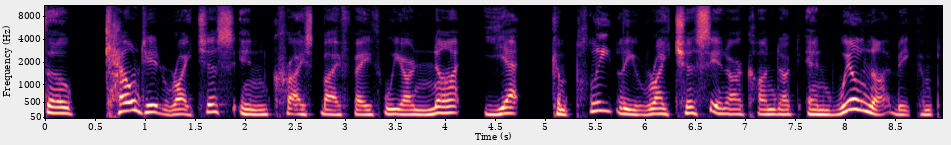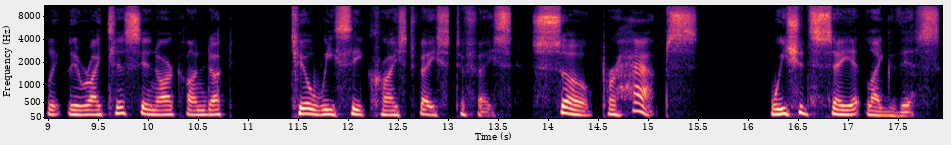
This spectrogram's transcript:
though counted righteous in Christ by faith, we are not yet completely righteous in our conduct and will not be completely righteous in our conduct till we see Christ face to face. So perhaps we should say it like this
